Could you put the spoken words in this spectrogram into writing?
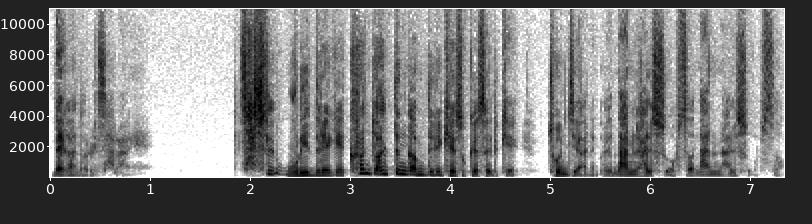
내가 너를 사랑해. 사실 우리들에게 그런 열등감들이 계속해서 이렇게 존재하는 거예요. 나는 할 수 없어. 나는 할 수 없어.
